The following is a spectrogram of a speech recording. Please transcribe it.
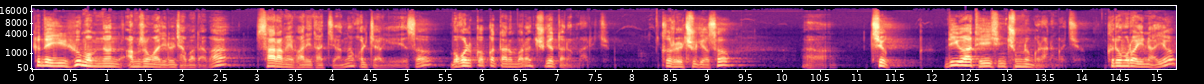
근데 이 흠없는 암송아지를 잡아다가 사람의 발이 닿지 않는 골짜기에서 목을 꺾었다는 말은 죽였다는 말이죠. 그를 죽여서 어, 즉 네가 대신 죽는 거라는 거죠. 그러므로 인하여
